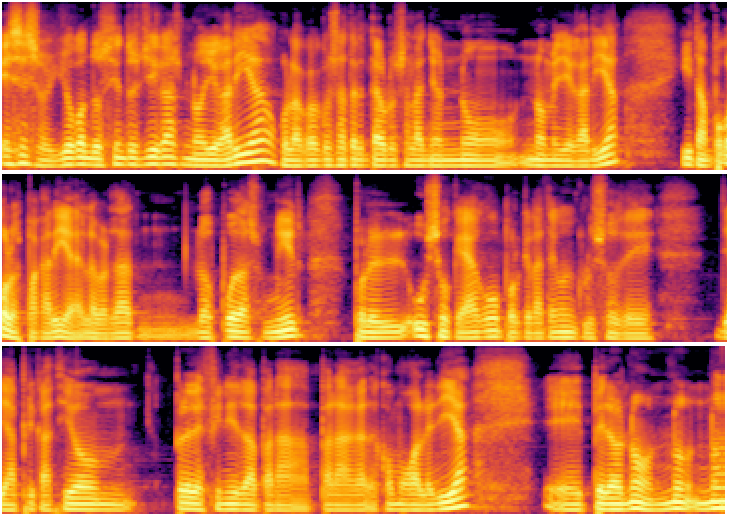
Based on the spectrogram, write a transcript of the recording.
es eso, yo con 200 gigas no llegaría, con la cual cosa 30 euros al año no, no me llegaría y tampoco los pagaría, la verdad, los puedo asumir por el uso que hago, porque la tengo incluso de, de aplicación predefinida para, para como galería, eh, pero no, no, no,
